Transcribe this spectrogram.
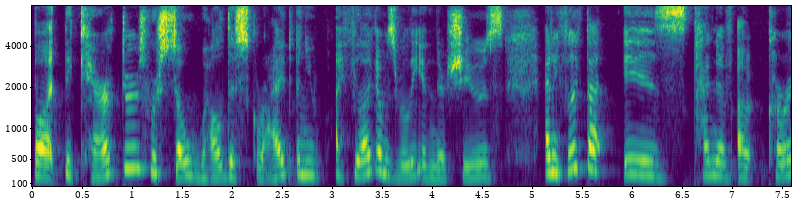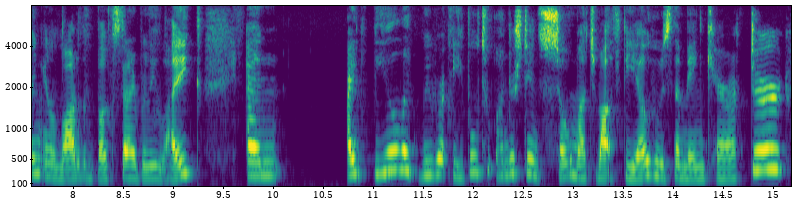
but the characters were so well described and you I feel like I was really in their shoes and I feel like that is kind of occurring in a lot of the books that I really like and I feel like we were able to understand so much about Theo who's the main character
